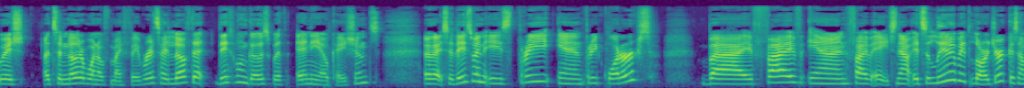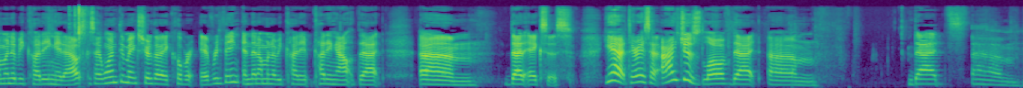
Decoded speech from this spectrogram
which it's another one of my favorites. I love that this one goes with any occasions. Okay, so this one is three and three quarters by five and five eighths. Now it's a little bit larger because I'm going to be cutting it out because I want to make sure that I cover everything and then I'm going to be cutting cutting out that um that excess. Yeah, Teresa, I just love that um that um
